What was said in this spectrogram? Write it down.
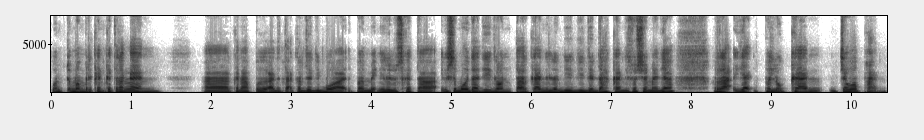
untuk memberikan keterangan uh, kenapa ada tak kerja dibuat permit ni lulus ke tak? Ini semua dah dilontarkan didedahkan di social media. Rakyat perlukan jawapan.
